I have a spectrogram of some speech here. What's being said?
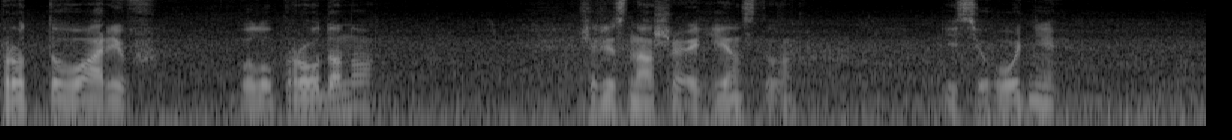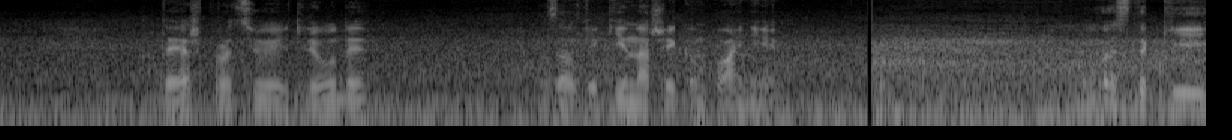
продтоварів було продано через наше агентство. І сьогодні теж працюють люди завдяки нашій компанії. Ось такий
